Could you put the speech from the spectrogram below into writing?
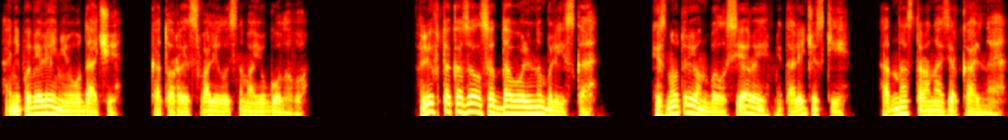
а не по велению удачи, которая свалилась на мою голову. Лифт оказался довольно близко. Изнутри он был серый, металлический, одна сторона зеркальная.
